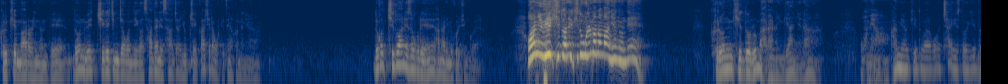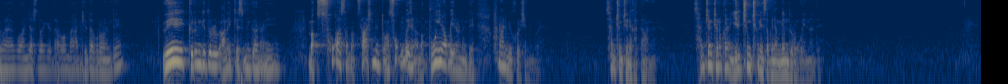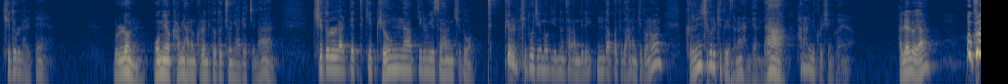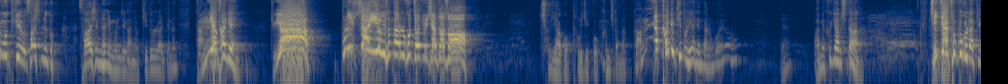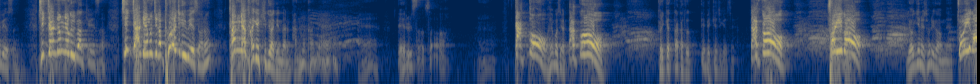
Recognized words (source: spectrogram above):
그렇게 말을 했는데 넌 왜 지레짐자고 네가 사단의 사자 육체의 가시라고 그렇게 생각하느냐? 너가 기도 안 해서 그래. 하나님이 그러신 거예요. 아니 왜 기도 안 해? 기도 얼마나 많이 했는데? 그런 기도를 말하는 게 아니라 오며 가며 기도하고 차에서도 기도하고 앉아서도 기도하고 막 기도하고 그러는데 왜 그런 기도를 안 했겠습니까 하나님? 막 속아서 막 40년 동안 속은 거에 생각 막 부인하고 이러는데 하나님이 그러시는 거예요. 삼층천에 갔다 왔는데. 삼층천은 그냥 1층천에서 그냥 맴돌고 있는데. 기도를 할 때 물론 오며 가며 하는 그런 기도도 중요하겠지만 기도를 할 때 특히 병 낫기를 위해서 하는 기도 특별 기도 제목이 있는 사람들이 응답받기도 하는 기도는 그런 식으로 기도해서는 안 된다. 하나님이 그러신 거예요. 할렐루야. 어, 그럼 어떻게 해요? 40년 동 40년이 문제가 아니에요. 기도를 할 때는 강력하게 주여! 불쌍히 여기서 나를 고쳐주시옵소서! 처리하고 부르짖고 금식한 막 강력하게 기도를 해야 된다는 거예요. 예? 아멘. 크게 합시다. 진짜 축복을 받기 위해서 진짜 능력을 받기 위해서 진짜 내 문제가 풀어지기 위해서는 강력하게 기도해야 된다는 강력하게. 예. 때를 써서. 예. 닦고! 해보세요. 닦고! 그렇게 닦아서 때 벗겨지겠어요. 닦고! 조이고! 여기는 소리가 없네. 조이고!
